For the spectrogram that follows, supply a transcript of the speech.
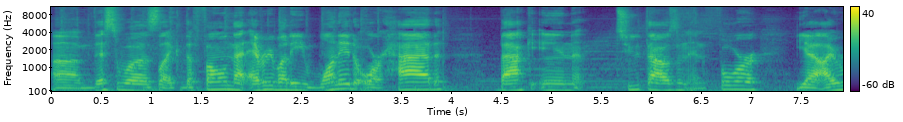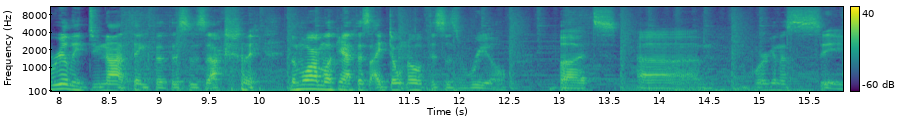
Um, this was like the phone that everybody wanted or had back in 2004. Yeah, I really do not think that this is actually, the more I'm looking at this, I don't know if this is real, but um, we're gonna see.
